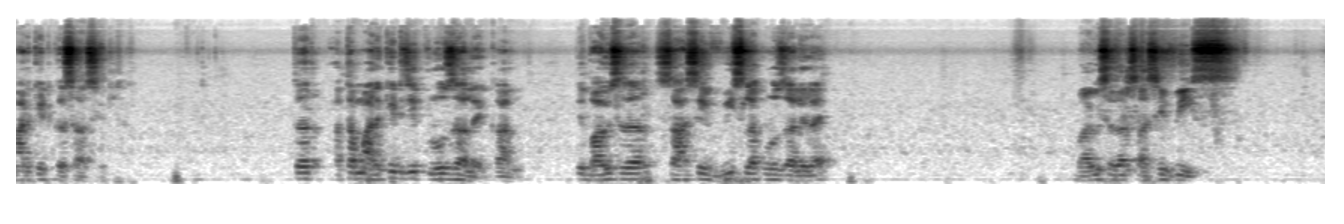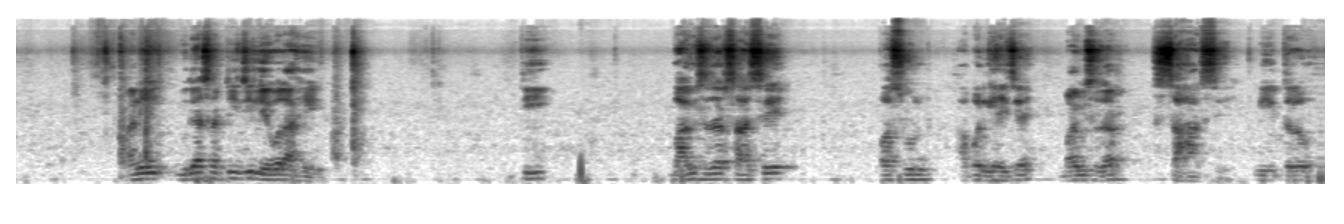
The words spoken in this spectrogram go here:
मार्केट कसं असेल. तर आता मार्केट जे क्लोज झालं आहे काल ते बावीस हजार सहाशे वीसला क्लोज झालेलं आहे. बावीस हजार सहाशे वीस. आणि उद्यासाठी जी लेवल आहे ती बावीस हजार सहाशे पासून आपण घ्यायची आहे. बावीस हजार सहाशे. मी इथं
